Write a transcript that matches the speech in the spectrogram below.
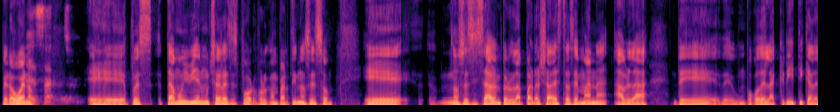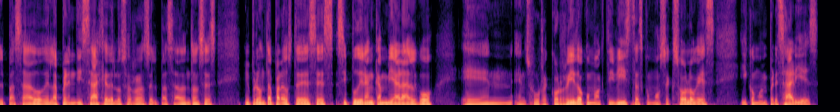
pero bueno, eh, pues está muy bien, muchas gracias por, compartirnos eso. Eh, no sé si saben, pero la parasha de esta semana habla de, un poco de la crítica del pasado, del aprendizaje de los errores del pasado. Entonces, mi pregunta para ustedes es si pudieran cambiar algo en, en su recorrido como activistas, como sexólogos y como empresarios,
